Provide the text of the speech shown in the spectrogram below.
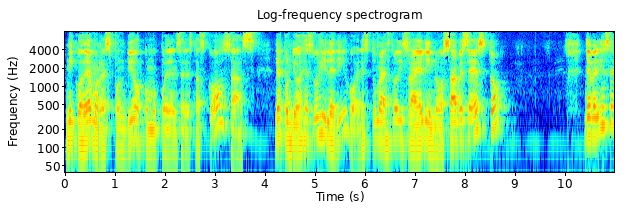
Nicodemo respondió, ¿cómo pueden ser estas cosas? Respondió Jesús y le dijo, ¿eres tu maestro de Israel y no sabes esto? Deberías ser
